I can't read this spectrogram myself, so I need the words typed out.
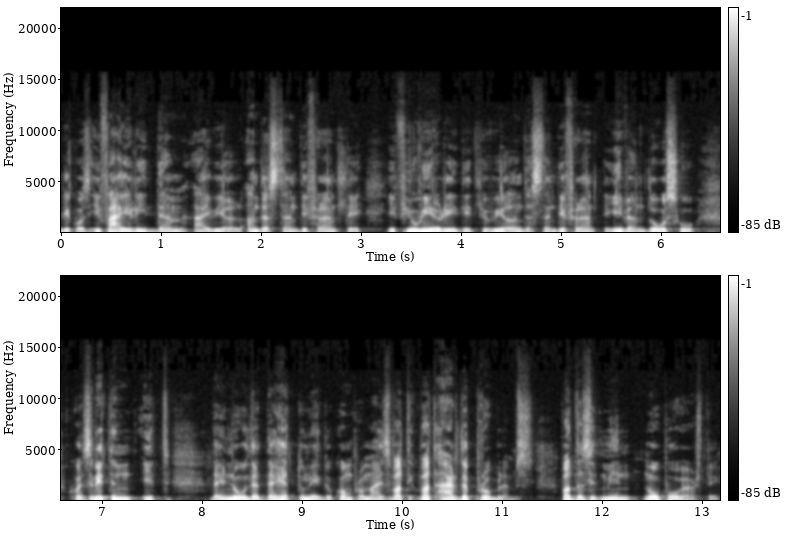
because if I read them, I will understand differently. If you will read it, you will understand differently. Even those who, who has written it, they know that they had to make the compromise. What, what are the problems? What does it mean, no poverty?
